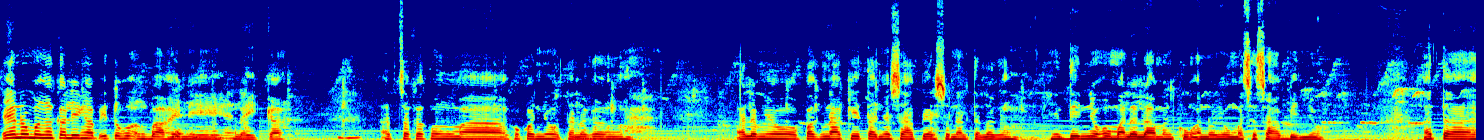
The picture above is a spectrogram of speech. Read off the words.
Ayan o mga kalingap, ito ho ang bahay ni Laika. At saka kung makukonyo talagang alam nyo, pag nakita nyo sa personal talagang hindi nyo ho malalaman kung ano yung masasabi nyo. At ah,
